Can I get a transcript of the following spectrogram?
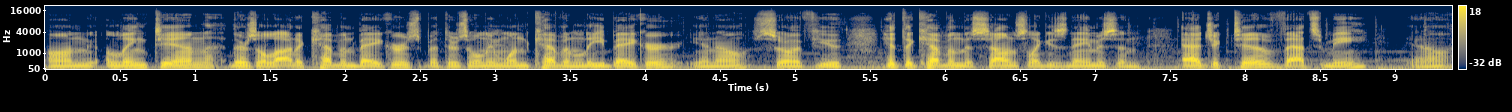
on LinkedIn. There's a lot of Kevin Bakers, but there's only one Kevin Lee Baker, you know. So if you hit the Kevin that sounds like his name is an adjective, that's me, you know,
